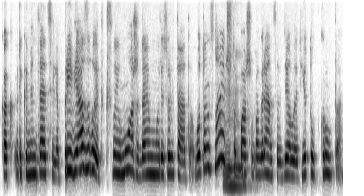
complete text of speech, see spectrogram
как рекомендателя привязывает к своему ожидаемому результату. Вот он знает, угу. что Паша Багрянцев делает YouTube круто,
